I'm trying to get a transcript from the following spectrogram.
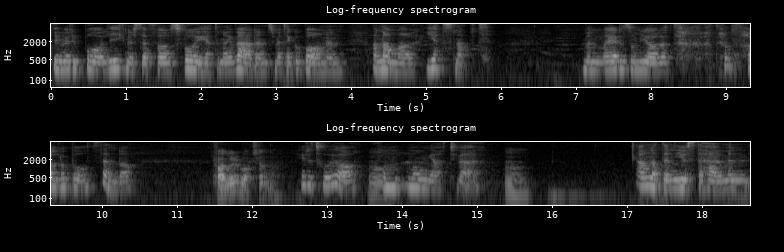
Det är en väldigt bra liknelse för svårigheterna i världen som jag tänker barnen anammar jättesnabbt. Men vad är det som gör att, att de faller bort sen då? Faller det bort sen då? Ja, det tror jag. Ja. För många tyvärr. Ja. Annat än just det här, men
